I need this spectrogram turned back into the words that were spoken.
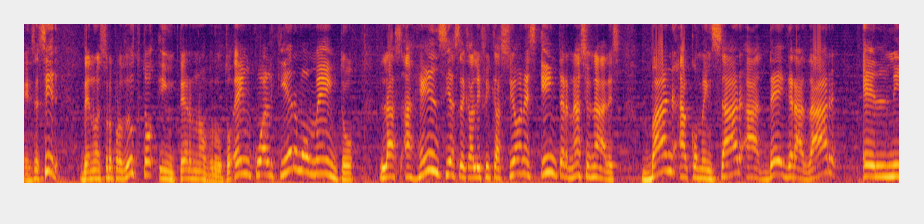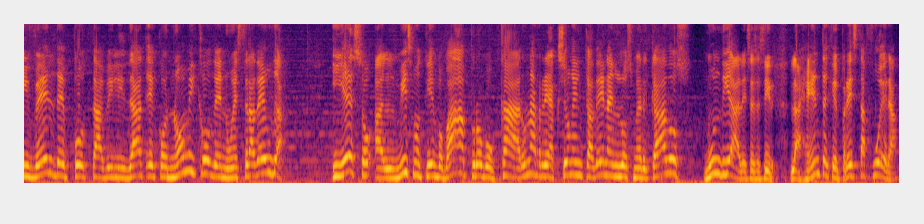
es decir, de nuestro Producto Interno Bruto. En cualquier momento, las agencias de calificaciones internacionales van a comenzar a degradar el nivel de potabilidad económico de nuestra deuda. Y eso al mismo tiempo va a provocar una reacción en cadena en los mercados mundiales, es decir, la gente que presta fuera,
